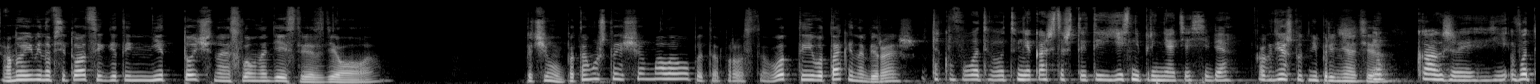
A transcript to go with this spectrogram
Оно именно в ситуации, где ты не точное словно действие сделала. Почему? Потому что еще мало опыта просто. Вот ты его так и набираешь. Так вот, вот мне кажется, что это и есть непринятие себя. А где ж тут непринятие? Ну как же, вот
